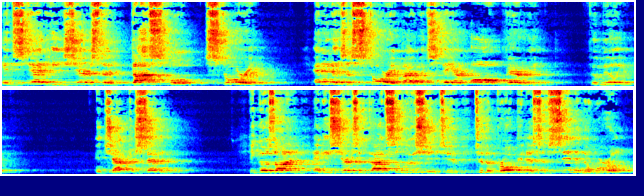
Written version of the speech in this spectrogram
Instead, he shares the gospel story. And it is a story by which they are all very familiar in chapter 7. He goes on and he shares of God's solution to, to the brokenness of sin in the world,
